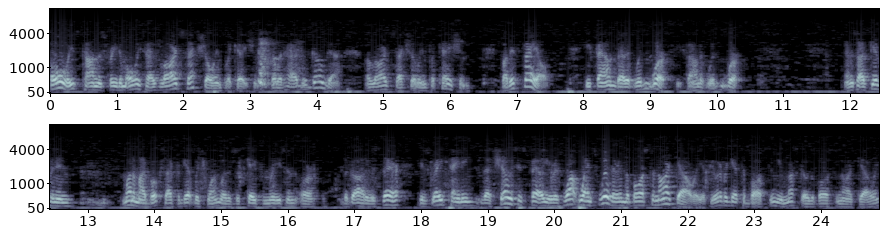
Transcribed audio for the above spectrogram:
always autonomous freedom always has large sexual implications. So it had with Gauguin a large sexual implication, but it failed he found that it wouldn't work. He found it wouldn't work. And as I've given in one of my books, I forget which one, whether it's Escape from Reason or The God Who Is There, his great painting that shows his failure is What Went Whither in the Boston Art Gallery. If you ever get to Boston, you must go to the Boston Art Gallery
